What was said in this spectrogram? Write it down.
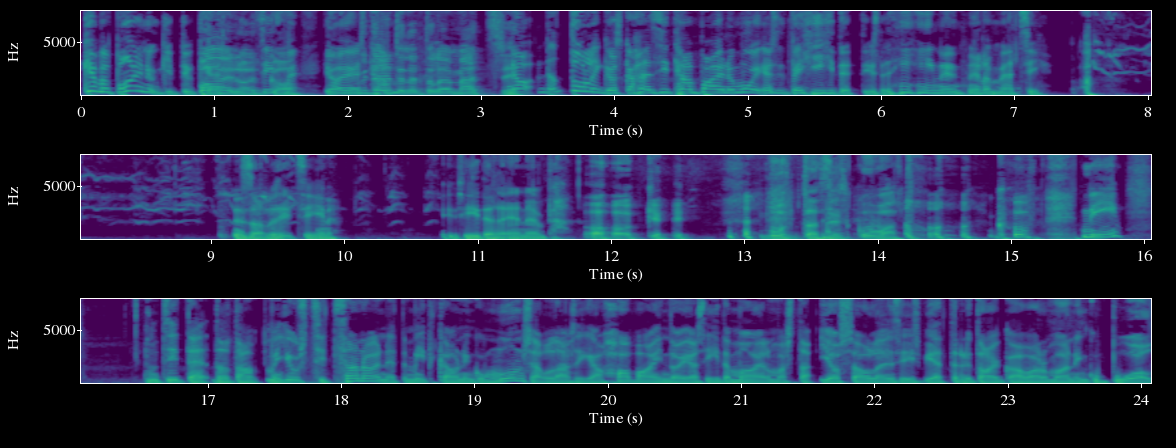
Kyllä mä painonkin tykkään. Painoitko? Me, joo, joo, Mitä hän, teille tulee mätsi? No, no tuli, koska hän sitten hän painoi mui ja sitten me hiihitettiin sitä. Hihi, nyt meillä on mätsi. Ja se oli sitten siinä. Siitä se enempää. Okei. Okay. Mutta siis kuvat. Niin. Mutta sitten tota, mä just sit sanoin, että mitkä on niinku mun sellaisia havaintoja siitä maailmasta, jossa olen siis viettänyt aikaa varmaan niinku puoli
